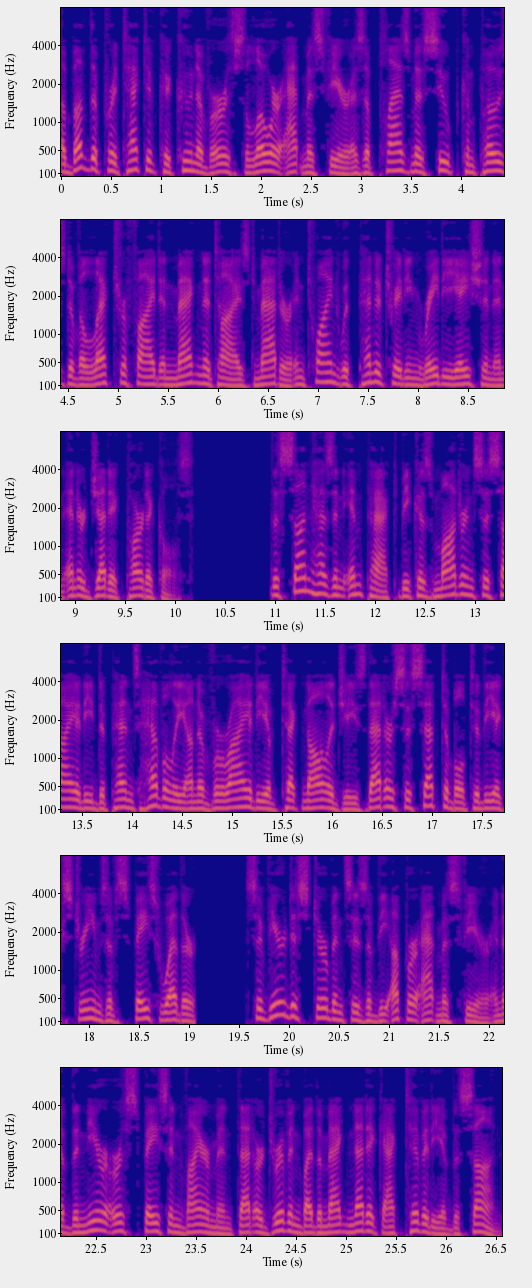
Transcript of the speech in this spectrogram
Above the protective cocoon of Earth's lower atmosphere is a plasma soup composed of electrified and magnetized matter entwined with penetrating radiation and energetic particles. The Sun has an impact because modern society depends heavily on a variety of technologies that are susceptible to the extremes of space weather—severe disturbances of the upper atmosphere and of the near-Earth space environment that are driven by the magnetic activity of the Sun.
